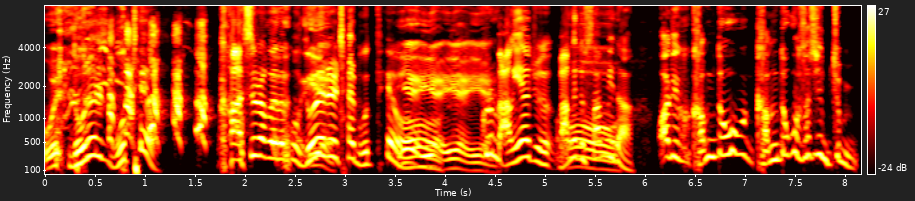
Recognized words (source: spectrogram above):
왜? 노래를 못해요. 가수라고 해놓고 노래를 예. 잘 못해요. 예, 예, 예, 예. 그럼 망해야죠. 망해도 어. 쌉니다. 아니 그 감독 감독은 사실 좀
